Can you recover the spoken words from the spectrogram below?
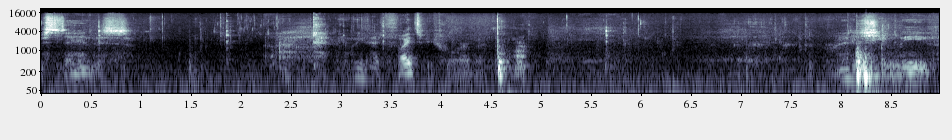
understand this. We've had fights before, but. Why did she leave?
